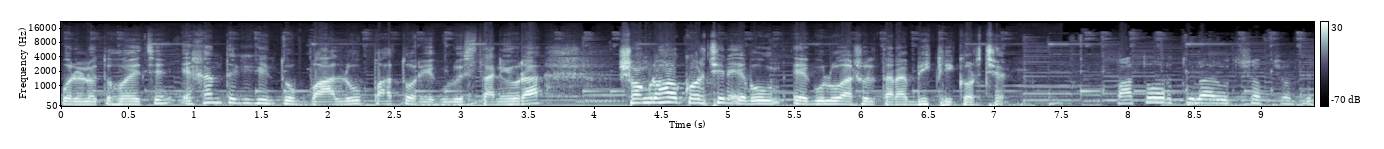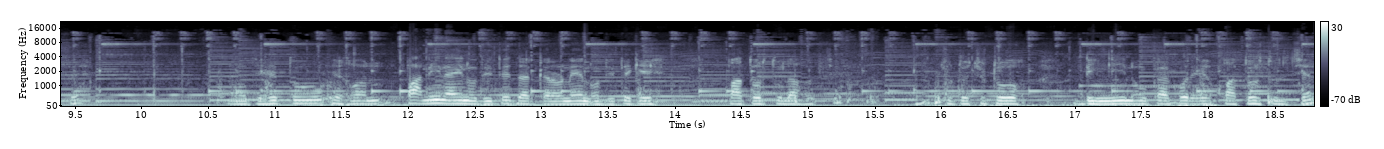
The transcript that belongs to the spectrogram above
পরিণত হয়েছে। এখান থেকে কিন্তু বালু, পাথর, এগুলো স্থানীয়রা সংগ্রহ করছেন এবং এগুলো আসলে তারা বিক্রি করছেন। পাথর তোলার উৎসব চলতেছে। যেহেতু এখন পানি নাই নদীতে যার কারণে নদী থেকে পাথর তোলা হচ্ছে। ছোট ছোট ডিঙি নৌকা করে পাথর তুলছেন।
